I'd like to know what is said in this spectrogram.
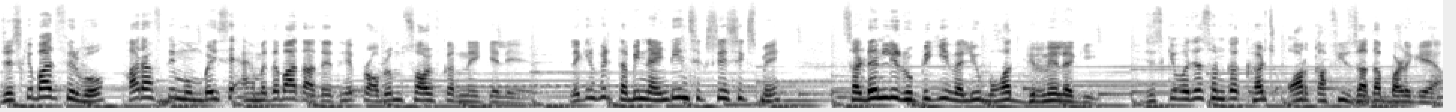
जिसके बाद फिर वो हर हफ़्ते मुंबई से अहमदाबाद आते थे प्रॉब्लम सॉल्व करने के लिए। लेकिन फिर तभी 1966 में सडनली रुपए की वैल्यू बहुत गिरने लगी, जिसकी वजह से उनका खर्च और काफ़ी ज़्यादा बढ़ गया।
